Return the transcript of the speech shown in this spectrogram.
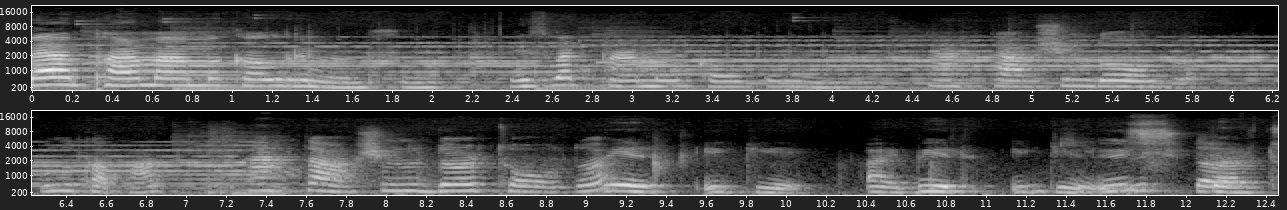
Ben parmağımı kaldırmıyorum şunu. Neyse bak parmağımı kaldırmıyorum. Heh, tamam şimdi oldu. Bunu kapat. Heh, tamam şimdi dört oldu. Bir, iki, ay bir, iki, üç, dört.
